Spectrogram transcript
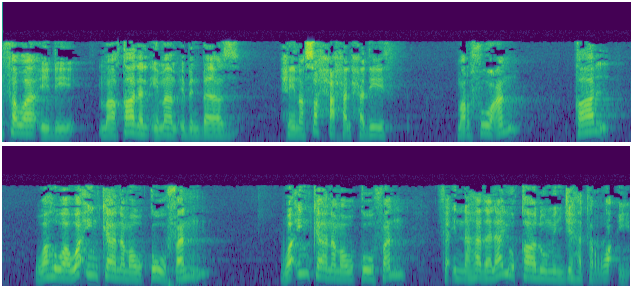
فوائد ما قال الإمام ابن باز حين صحح الحديث مرفوعا قال وهو وإن كان موقوفا وإن كان موقوفا فإن هذا لا يقال من جهة الرأي.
